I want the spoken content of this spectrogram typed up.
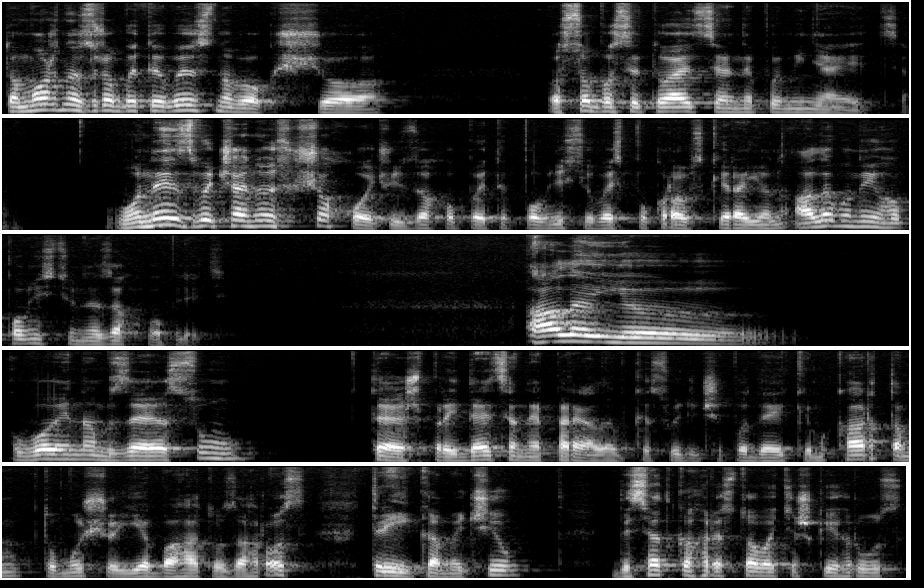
то можна зробити висновок, що особа ситуація не поміняється. Вони, звичайно, що хочуть захопити повністю весь Покровський район, але вони його повністю не захоплять. Але й е, воїнам ЗСУ теж прийдеться непереливки, судячи по деяким картам, тому що є багато загроз. Трійка мечів, десятка хрестова тяжкий груз,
